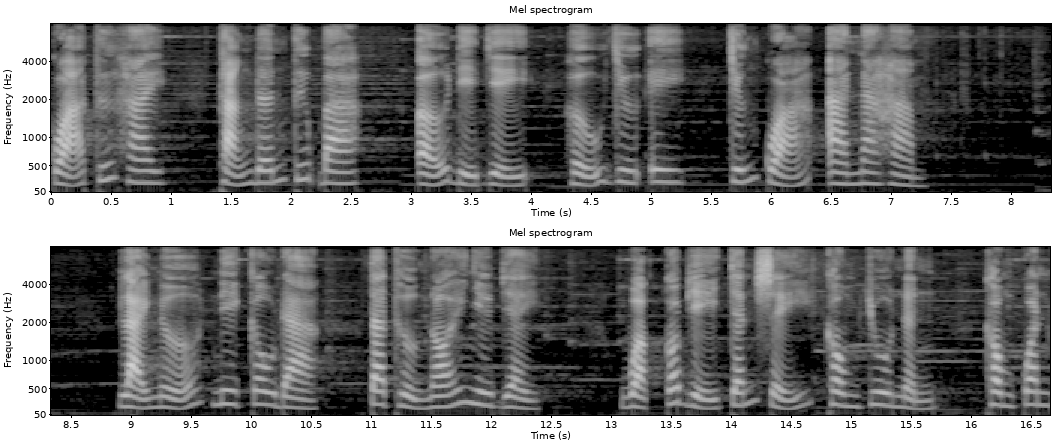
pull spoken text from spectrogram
quả thứ hai, thẳng đến thứ ba, ở địa vị hữu dư y, chứng quả a na hàm lại nữa, ni câu đà, ta thường nói như vậy, hoặc có vị chánh sĩ không vua nịnh không quanh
